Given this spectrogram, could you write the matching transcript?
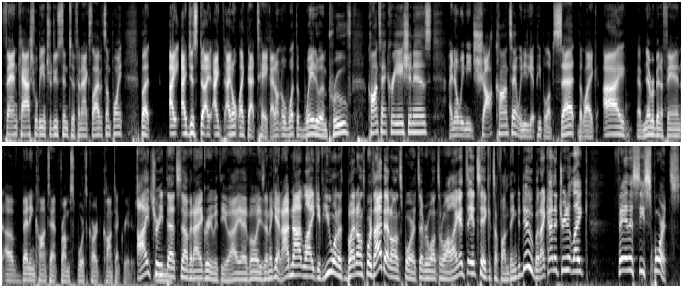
Fan Cash will be introduced into Fanatics Live at some point, but I, I just I, I, I don't like that take. I don't know what the way to improve content creation is. I know we need shock content. We need to get people upset, but like I have never been a fan of betting content from sports card content creators. I treat mm. that stuff, and I agree with you. I have always, and again, I'm not like if you want to bet on sports, I bet on sports every once in a while. Like it's it's it's a fun thing to do, but I kind of treat it like fantasy sports.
